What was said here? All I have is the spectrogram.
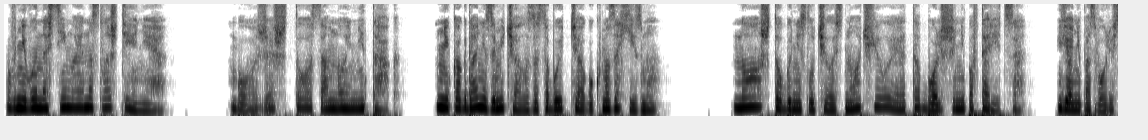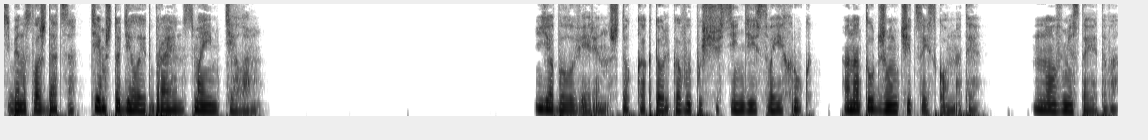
в невыносимое наслаждение? Боже, что со мной не так? Никогда не замечала за собой тягу к мазохизму. Но, что бы ни случилось ночью, это больше не повторится. Я не позволю себе наслаждаться тем, что делает Брайан с моим телом. Я был уверен, что как только выпущу Синди из своих рук, она тут же умчится из комнаты. Но вместо этого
